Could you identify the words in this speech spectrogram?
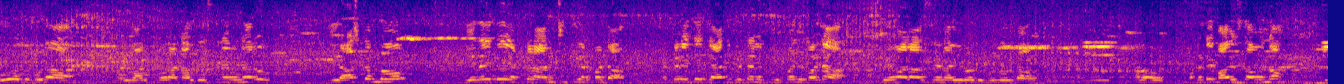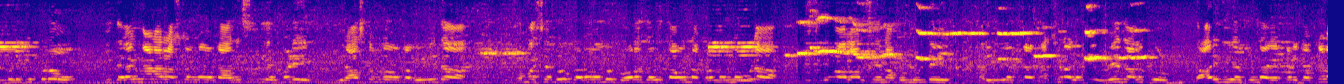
ఈరోజు కూడా మరి వారు పోరాటాలు చేస్తూనే ఉన్నారు. ఈ రాష్ట్రంలో ఏదైతే ఎక్కడ అనిచితి ఏర్పడ్డా ఎక్కడైతే జాతి బిడ్డలకు ఇబ్బంది పడ్డా సేవాలాల్ సేన ఈరోజు ముందుంటా ఉంది. మనం ఒకటే భావిస్తూ ఉన్నాం. ఇప్పటికిప్పుడు ఈ తెలంగాణ రాష్ట్రంలో ఒక అనిశ్చితి ఏర్పడి ఈ రాష్ట్రంలో ఒక వివిధ సమస్యలు గొడవలు గోడ జరుగుతూ ఉన్న క్రమంలో కూడా సేవాలాల్ సేన ముందుండి మరి ఈ యొక్క ఘర్షణలకు విభేదాలకు దారి తీయకుండా ఎక్కడికక్కడ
